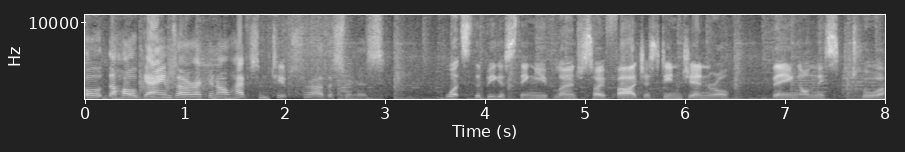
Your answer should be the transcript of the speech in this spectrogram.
or the whole games, I reckon I'll have some tips for other swimmers. What's the biggest thing you've learned so far, just in general, being on this tour?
